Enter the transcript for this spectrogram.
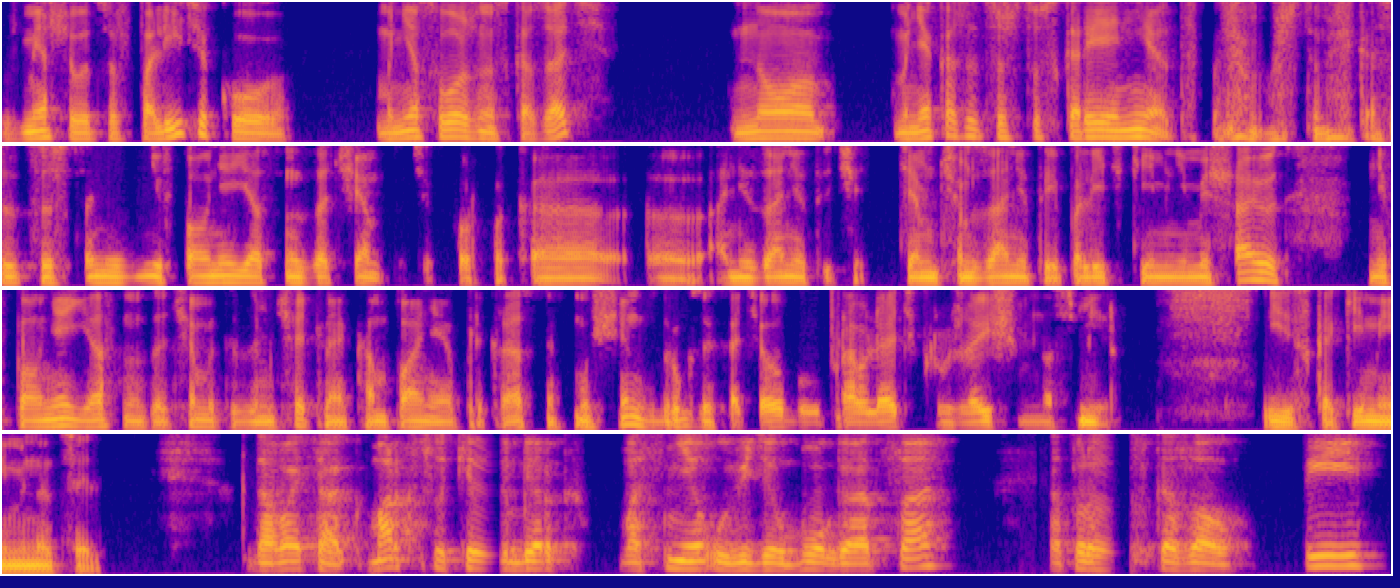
вмешиваться в политику, мне сложно сказать, но мне кажется, что скорее нет, потому что мне кажется, что не, не вполне ясно, зачем до тех пор, пока э, они заняты тем, чем заняты, и политики им не мешают, не вполне ясно, зачем эта замечательная компания прекрасных мужчин вдруг захотела бы управлять окружающим нас миром и с какими именно целями. Давай так. Марк Цукерберг во сне увидел Бога Отца, который сказал, ты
